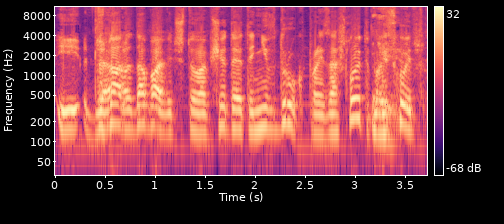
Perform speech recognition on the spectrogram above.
И для... Надо добавить, что вообще-то это не вдруг произошло, это происходит Нет.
